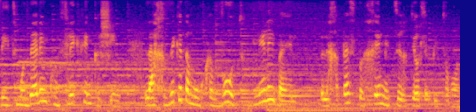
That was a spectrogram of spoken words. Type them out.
להתמודד עם קונפליקטים קשים, להחזיק את המורכבות בלי להיבהל ולחפש דרכים יצירתיות לפתרון.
